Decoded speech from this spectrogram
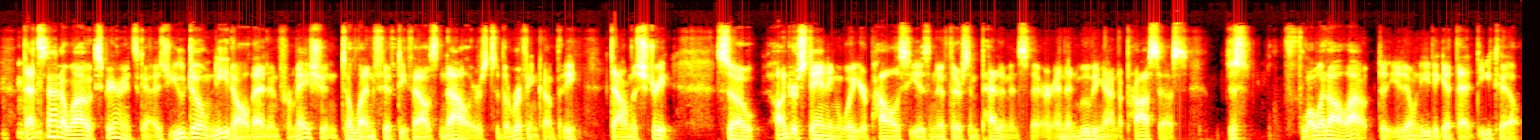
That's not a wow experience, guys. You don't need all that information to lend $50,000 to the roofing company down the street. So understanding what your policy is and if there's impediments there, and then moving on to process, just flow it all out. You don't need to get that detailed.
